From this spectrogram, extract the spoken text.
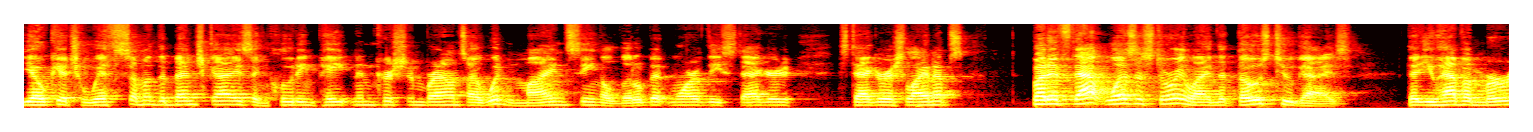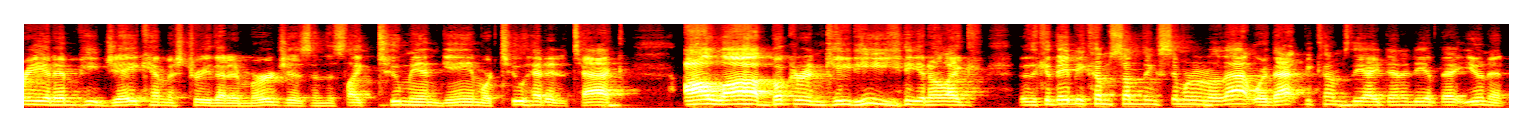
Jokic with some of the bench guys, including Peyton and Christian Braun. So I wouldn't mind seeing a little bit more of these staggered, staggerish lineups. But if that was a storyline that those two guys, that you have a Murray and MPJ chemistry that emerges in this like two man game or two headed attack, a la Booker and KD, you know, like could they become something similar to that where that becomes the identity of that unit?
